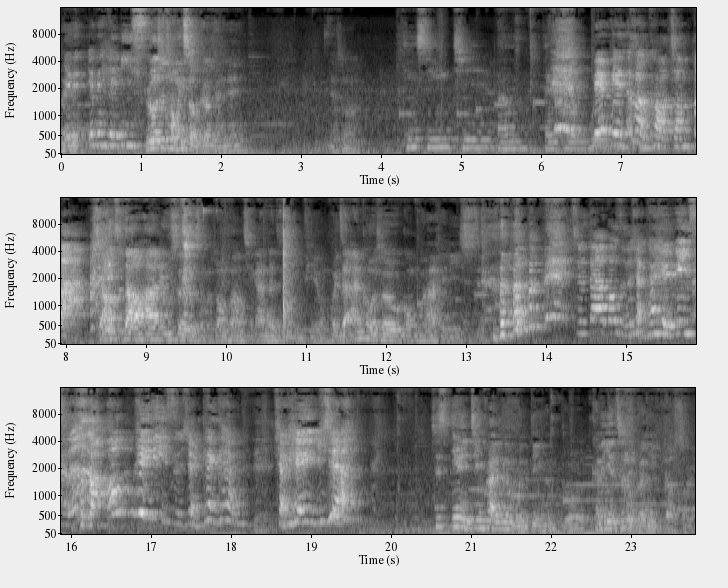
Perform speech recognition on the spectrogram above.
有点有点黑历史。如果是同一首歌，可能就那什么。听星翅膀带着我没有别那么夸张吧？想要知道他入社的什么状况，请按赞这支影片，我们会在安扣的时候公布他的黑历史。其 其实大家都只是想看黑历史，其实因为你尽快就是稳定很多，可能也这首歌你比较熟有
